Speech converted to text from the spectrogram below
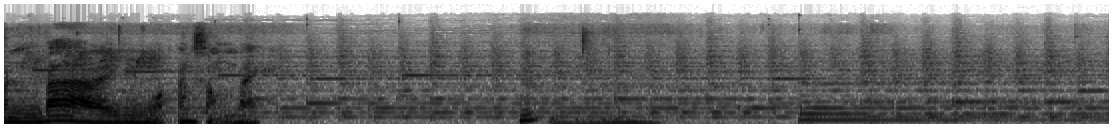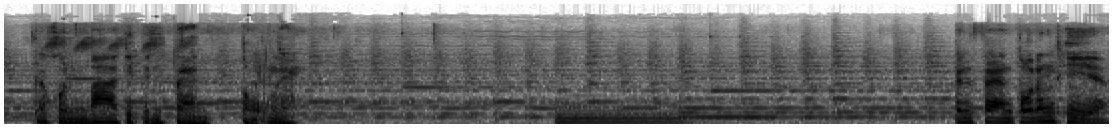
คนบ้าอะไรมีหมวกตั้งสองใบก็คนบ้าที่เป็นแฟนโต๊ะไงเป็นแฟนโต๊ะทั้งทีอะ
